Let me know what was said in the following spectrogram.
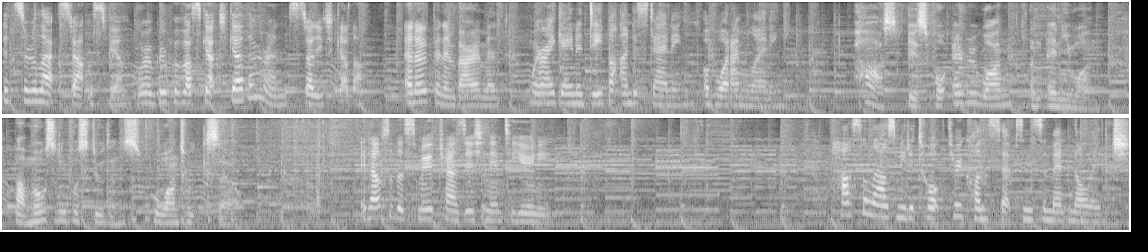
It's a relaxed atmosphere where a group of us get together and study together. An open environment where I gain a deeper understanding of what I'm learning. PASS is for everyone and anyone, but mostly for students who want to excel. It helps with a smooth transition into uni. PASS allows me to talk through concepts and cement knowledge.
